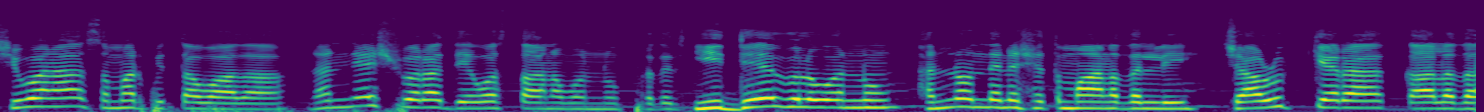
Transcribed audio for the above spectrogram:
ಶಿವನ ಸಮರ್ಪಿತವಾದ ನನ್ನೇಶ್ವರ ದೇವಸ್ಥಾನವನ್ನು ಪ್ರದರ್ಶಿ ಈ ದೇಗುಲವನ್ನು ಹನ್ನೊಂದನೇ ಶತಮಾನದಲ್ಲಿ ಚಾಳುಕ್ಯರ ಕಾಲದ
